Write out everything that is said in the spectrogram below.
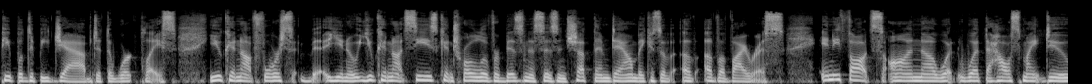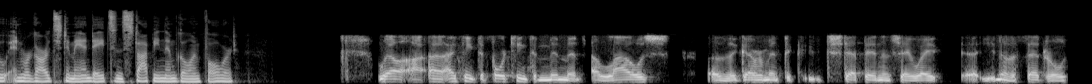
people to be jabbed at the workplace. You cannot force, you know, you cannot seize control over businesses and shut them down because of, of, of a virus. Any thoughts on uh, what, what the House might do in regards to mandates and stopping them going forward? Well, I, I think the 14th Amendment allows the government to step in and say, wait, uh, you know, the federal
